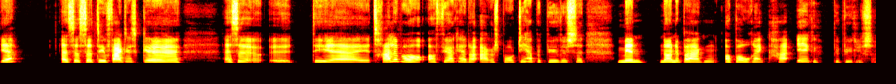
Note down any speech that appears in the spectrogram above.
Ja, altså så det er jo faktisk, øh, altså øh, det er øh, Trelleborg og Fyrkat og Akersborg, de har bebyggelse, men Nonnebakken og Borgring har ikke bebyggelse.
